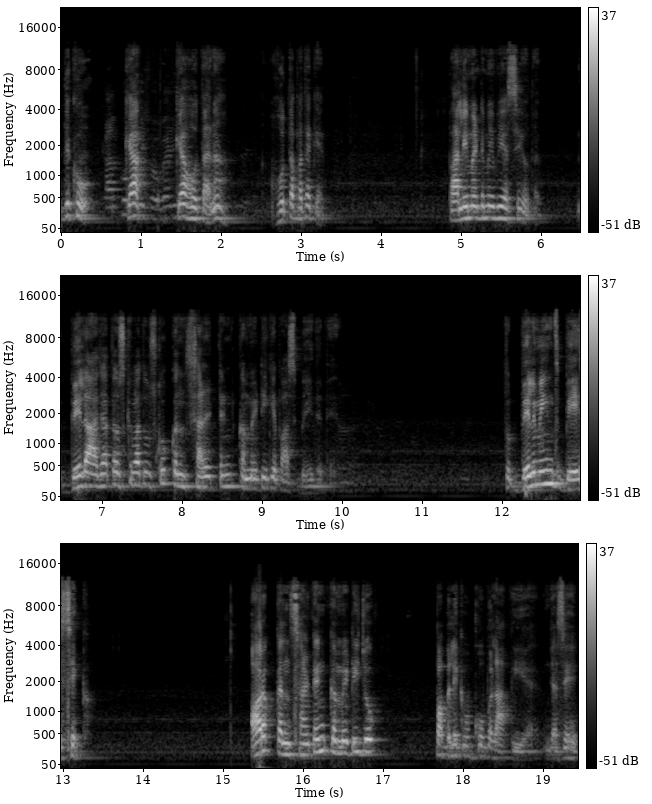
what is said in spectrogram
देखो, क्या क्या होता है ना? होता पता क्या पार्लियामेंट में भी ऐसे ही होता है। बिल आ जाता है, उसके बाद उसको कंसल्टेंट कमेटी के पास भेज देते हैं। तो बिल मीन्स बेसिक और कंसल्टेंट कमेटी जो पब्लिक को बुलाती है, जैसे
